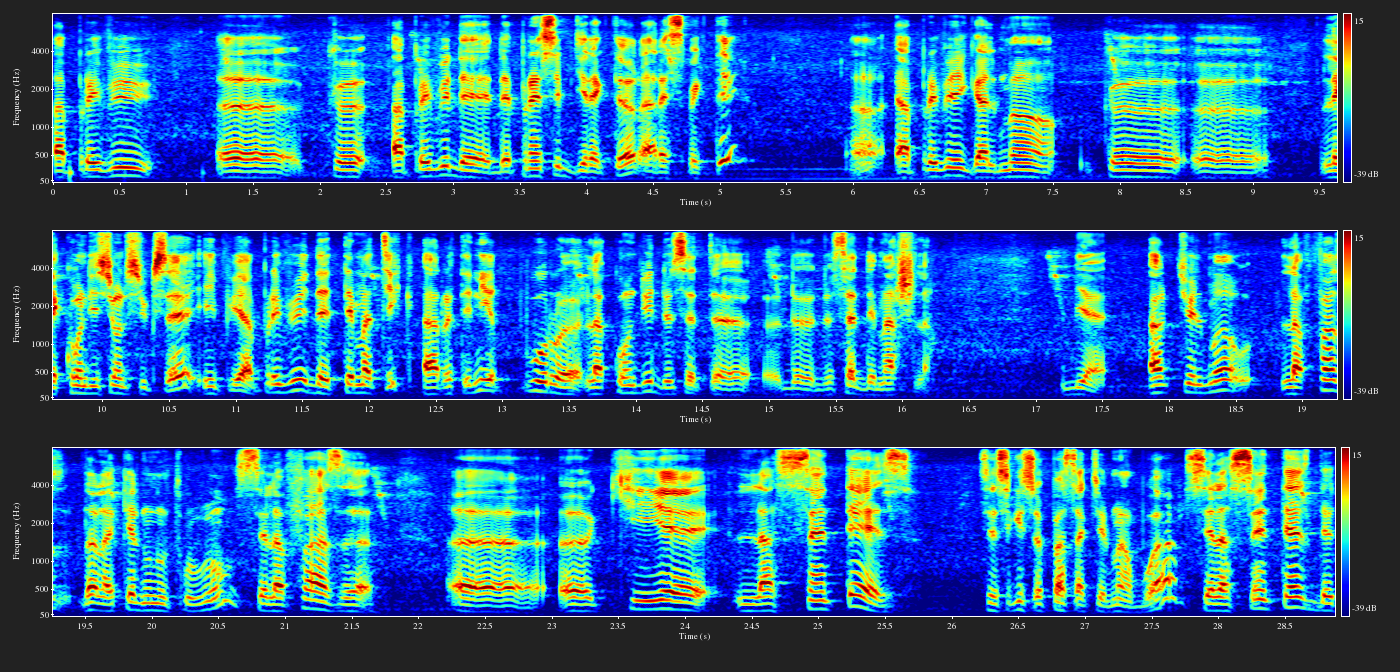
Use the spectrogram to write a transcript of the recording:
a prévu, que, a prévu des principes directeurs à respecter Hein, a prévu également que euh, les conditions de succès et puis a prévu des thématiques à retenir pour euh, la conduite de cette, euh, de, cette démarche-là. Bien, actuellement, la phase dans laquelle nous nous trouvons, c'est la phase qui est la synthèse, c'est ce qui se passe actuellement à Boire, c'est la synthèse de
